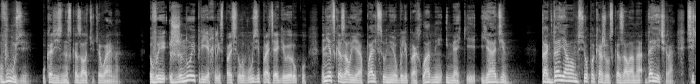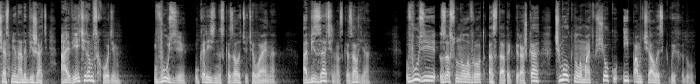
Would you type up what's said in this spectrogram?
«Вузи», — укоризненно сказала тетя Вайна. «Вы с женой приехали?» — спросила Вузи, протягивая руку. «Нет», — сказал я, пальцы у нее были прохладные и мягкие. «Я один». «Тогда я вам все покажу», — сказала она. «До вечера. Сейчас мне надо бежать. А вечером сходим». «Вузи», — укоризненно сказала тетя Вайна. «Обязательно», — сказал я. Вузи засунула в рот остаток пирожка, чмокнула мать в щеку и помчалась к выходу.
